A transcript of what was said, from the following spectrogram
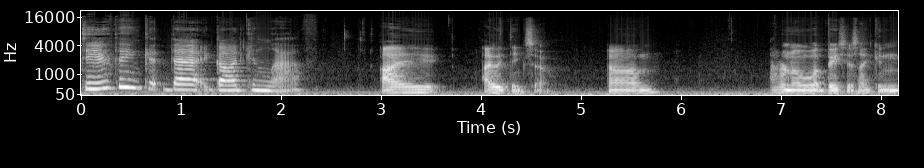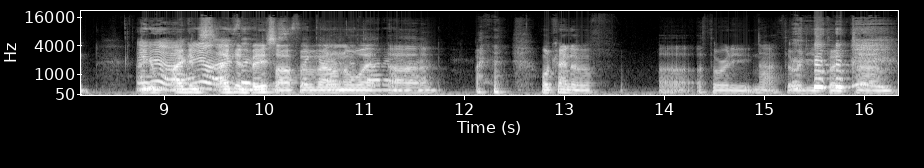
Do you think that God can laugh? I I would think so. Um, I don't know what basis I can. I can, know, I can, I know, I I can like- base off of. like I don't a- know what uh, what kind of uh, authority, not authority, but um,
